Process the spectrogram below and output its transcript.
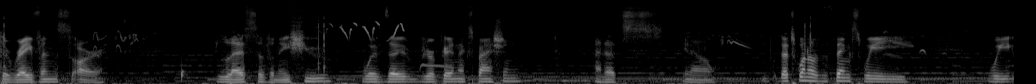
the ravens are less of an issue with the European expansion, and that's you know that's one of the things we we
